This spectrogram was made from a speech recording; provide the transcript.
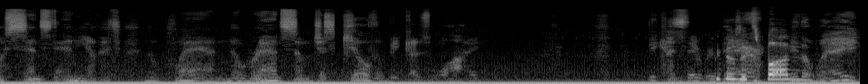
No sense to any of it. No plan, no ransom. Just kill them because why? Because they were Because there it's fun. in the way.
